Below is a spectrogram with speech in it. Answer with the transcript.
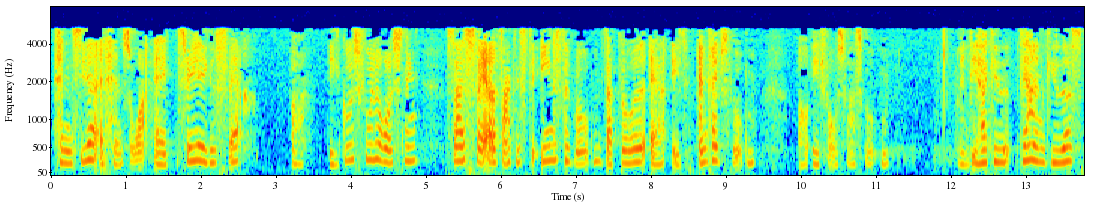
Han siger, at hans ord er et tveægget svær, og i Guds fulde rustning, så er sværet faktisk det eneste våben, der både er et angrebsvåben og et forsvarsvåben. Men det har, givet, det har han givet os,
